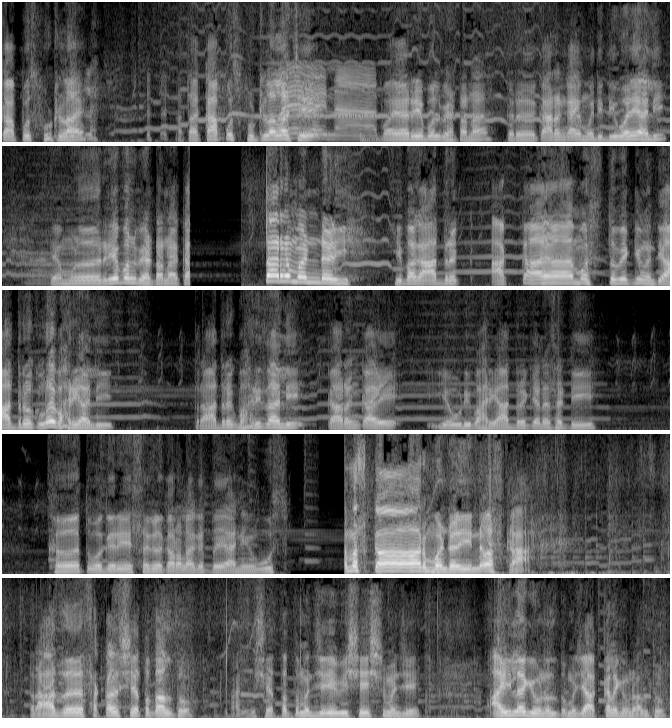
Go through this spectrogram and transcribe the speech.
कापूस फुटलाय. आता कापूस फुटलाच आहे. रेबल भेटाना. तर कारण काय मध्ये दिवाळी आली. त्यामुळं रेबल भेटाना का? तर मंडळी ही बघा अद्रक आक्का मस्तपैकी म्हणते अद्रक लय भारी आली. तर अद्रक भारीच आली. कारण काय एवढी भारी अद्रक येण्यासाठी खत वगैरे सगळं करावं लागत आहे आणि ऊस. नमस्कार मंडळी नमस्कार. तर आज सकाळ शेतात आलतो. आणि शेतात म्हणजे विशेष म्हणजे आईला घेऊन आलतो म्हणजे अक्काला घेऊन आलतो.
